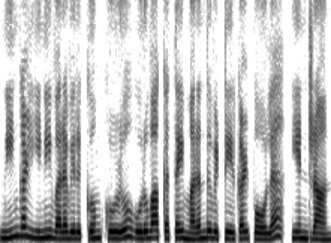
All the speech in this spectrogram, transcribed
நீங்கள் இனி வரவிருக்கும் குழு உருவாக்கத்தை மறந்துவிட்டீர்கள் போல என்றான்.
